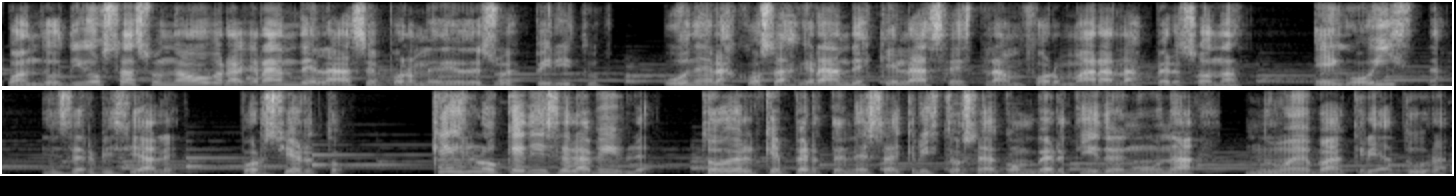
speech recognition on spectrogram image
Cuando Dios hace una obra grande, la hace por medio de su Espíritu. Una de las cosas grandes que Él hace es transformar a las personas egoístas en serviciales. Por cierto, ¿Qué es lo que dice la Biblia? Todo el que pertenece a Cristo se ha convertido en una nueva criatura.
